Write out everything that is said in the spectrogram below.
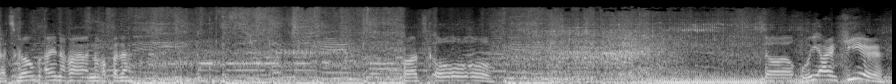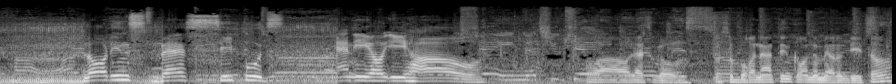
Let's go. Ay, naka, ano ka pala. Let's go. Oh, oh, oh. So, we are here. Lawrence Best Seafoods Ihaw Ihaw. Wow, let's go. So, subukan natin kung ano meron dito.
